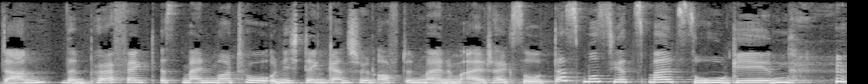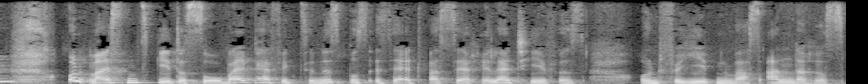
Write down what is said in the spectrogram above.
done than perfect ist mein Motto und ich denke ganz schön oft in meinem Alltag so, das muss jetzt mal so gehen. Und meistens geht es so, weil Perfektionismus ist ja etwas sehr Relatives und für jeden was anderes.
